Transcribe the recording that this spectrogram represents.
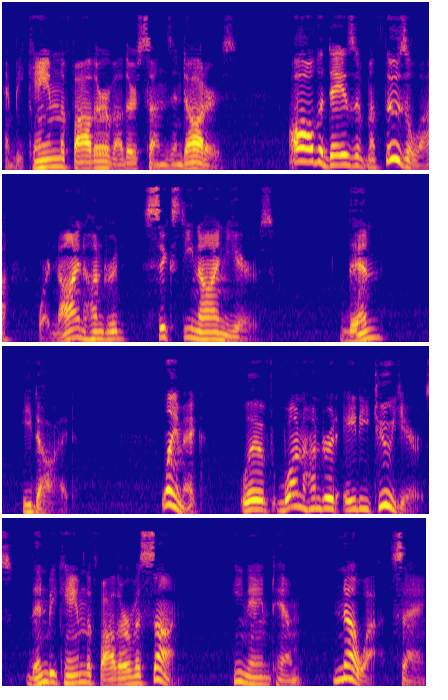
and became the father of other sons and daughters. All the days of Methuselah were 969 years. Then he died. Lamech lived 182 years, then became the father of a son. He named him Noah, saying,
